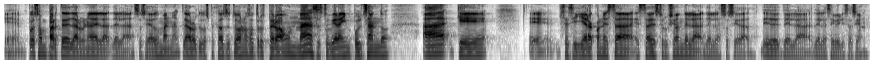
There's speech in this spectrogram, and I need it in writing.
eh, pues son parte de la ruina de la, sociedad humana, claro, los pecados de todos nosotros, pero aún más estuviera impulsando a que eh, se siguiera con esta, esta destrucción de la, de la sociedad, de, la, de, la, civilización.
